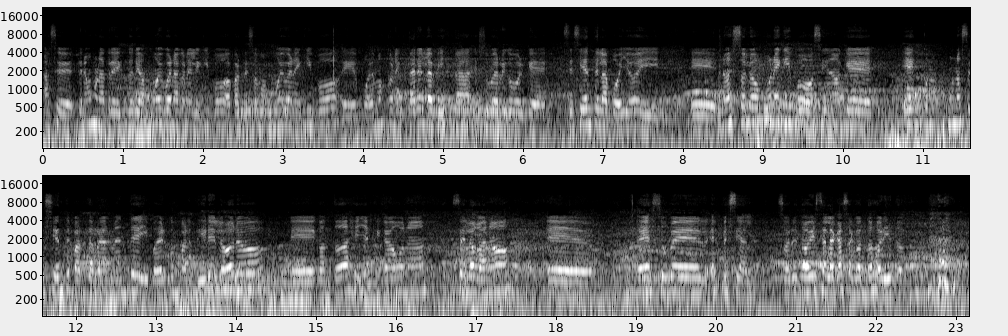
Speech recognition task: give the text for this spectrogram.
hace, tenemos una trayectoria muy buena con el equipo, aparte somos muy buen equipo, eh, podemos conectar en la pista, es súper rico porque se siente el apoyo y eh, no es solo un equipo, sino que es como uno se siente parte realmente y poder compartir el oro con todas ellas que cada una se lo ganó es súper especial, sobre todo irse a la casa con dos oritos.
